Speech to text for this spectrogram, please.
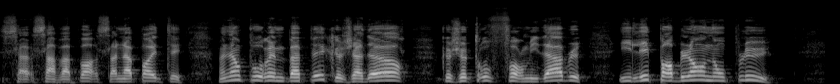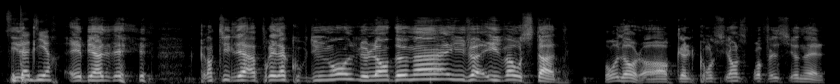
ça, ça va pas, ça n'a pas été. Maintenant, pour Mbappé, que j'adore, que je trouve formidable, il est pas blanc non plus. C'est-à-dire Eh bien, quand il est après la Coupe du Monde, le lendemain, il va, il va au stade. Oh là là, quelle conscience professionnelle.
